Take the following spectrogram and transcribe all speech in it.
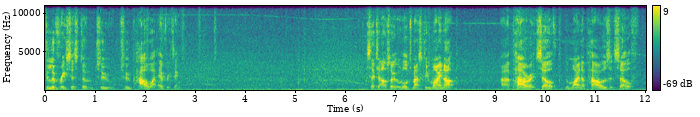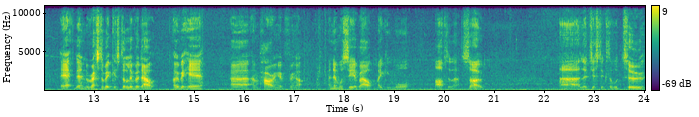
delivery system to to power everything. Set it up so it will automatically mine up, uh, power itself. The miner powers itself. It, then the rest of it gets delivered out over here uh, and powering everything up and then we'll see about making more after that. So, uh, logistics level 2.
